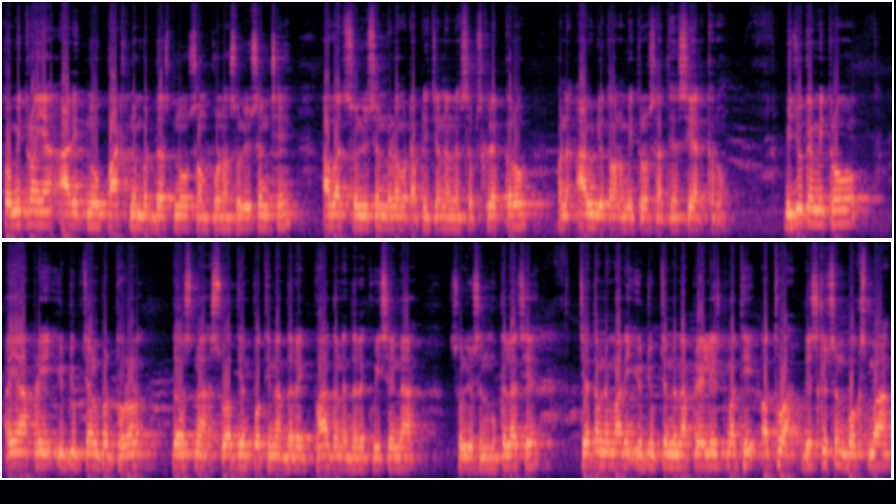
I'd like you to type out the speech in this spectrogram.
તો મિત્રો, અહીંયા આ રીતનું પાઠ નંબર દસનું સંપૂર્ણ સોલ્યુશન છે. આવા જ સોલ્યુશન મેળવવા માટે આપણી ચેનલને સબસ્ક્રાઈબ કરો અને આ વીડિયો તમારા મિત્રો સાથે શેર કરો. બીજું કે મિત્રો, અહીંયા આપણી યુટ્યુબ ચેનલ પર ધોરણ દસના સ્વાધ્યન પોથીના દરેક ભાગ અને દરેક વિષયના સોલ્યુશન મૂકેલા છે. જે તમને મારી યુટ્યુબ ચેનલના પ્લેલિસ્ટમાંથી અથવા ડિસ્ક્રિપ્શન બોક્સમાં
